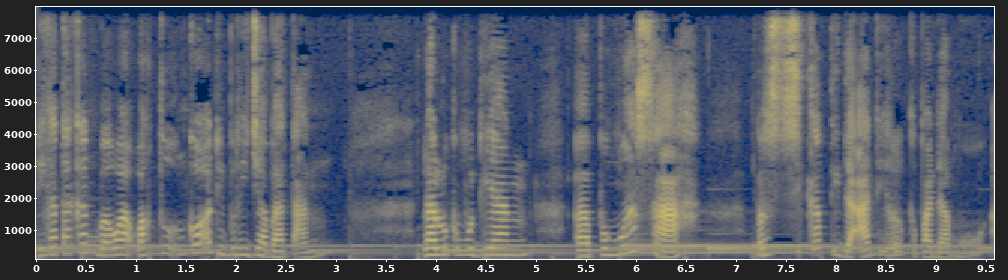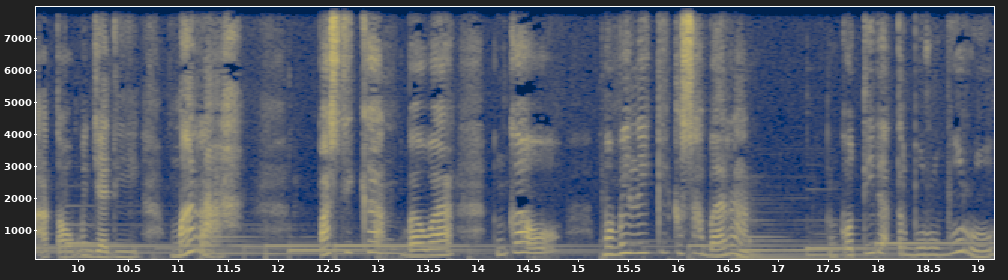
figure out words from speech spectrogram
dikatakan bahwa waktu engkau diberi jabatan lalu kemudian uh, penguasa bersikap tidak adil kepadamu atau menjadi marah pastikan bahwa engkau memiliki kesabaran engkau tidak terburu-buru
